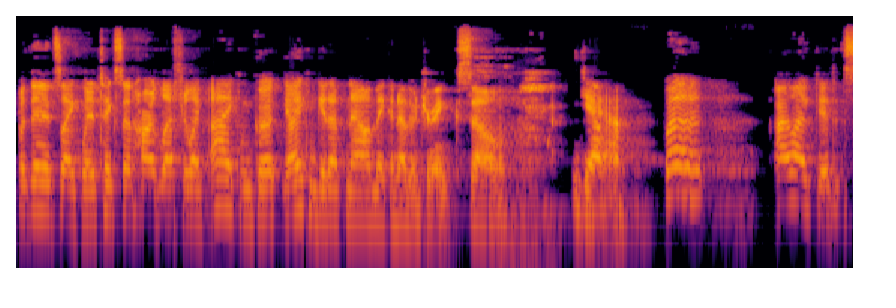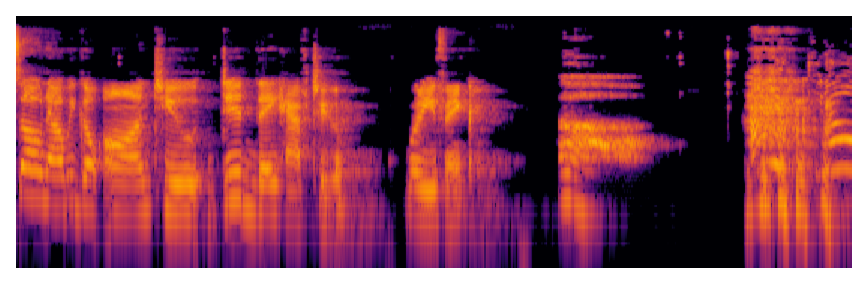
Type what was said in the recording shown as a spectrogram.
but then it's like when it takes that hard left, you're like, I can go, I can get up now and make another drink. So yeah, but I liked it. So now we go on to did they have to? What do you think? you know.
